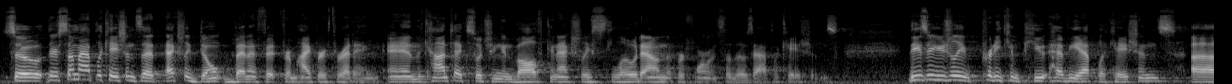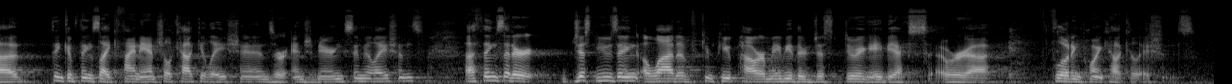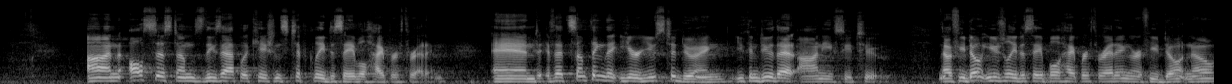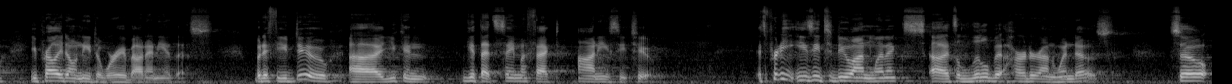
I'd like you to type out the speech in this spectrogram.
So there's some applications that actually don't benefit from hyperthreading, and the context switching involved can actually slow down the performance of those applications. These are usually pretty compute-heavy applications. Uh, think of things like financial calculations or engineering simulations, uh, things that are just using a lot of compute power. Maybe they're just doing AVX or uh, floating point calculations. On all systems, these applications typically disable hyperthreading. And if that's something that you're used to doing, you can do that on EC2. Now, if you don't usually disable hyperthreading or if you don't know, you probably don't need to worry about any of this. But if you do, uh, you can get that same effect on EC2. It's pretty easy to do on Linux. Uh, it's a little bit harder on Windows. So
